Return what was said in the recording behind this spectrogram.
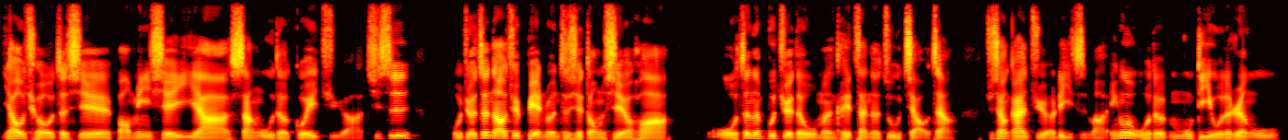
要求这些保密协议啊、商务的规矩啊。其实我觉得真的要去辩论这些东西的话，我真的不觉得我们可以站得住脚。这样就像刚才举的例子嘛，因为我的目的、我的任务、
